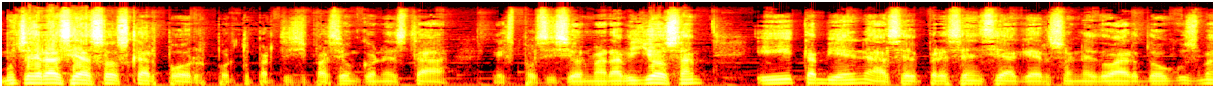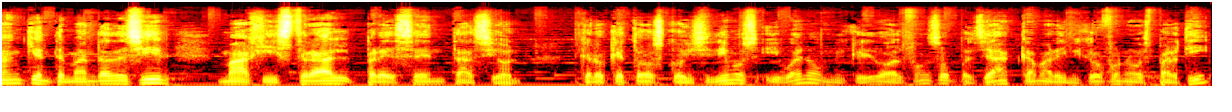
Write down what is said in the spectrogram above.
Muchas gracias, Oscar, por, tu participación con esta exposición maravillosa. Y también hace presencia Gerson Eduardo Guzmán, quien te manda a decir magistral presentación. Creo que todos coincidimos. Y bueno, mi querido Alfonso, pues ya cámara y micrófono es para ti.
